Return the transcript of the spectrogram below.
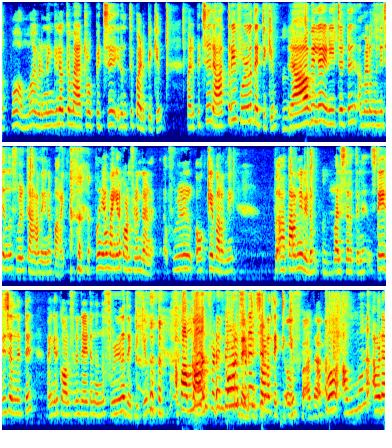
അപ്പോൾ അമ്മ എവിടുന്നെങ്കിലുമൊക്കെ മാറ്റർ ഒപ്പിച്ച് ഇരുന്നിട്ട് പഠിപ്പിക്കും. പഠിപ്പിച്ച് രാത്രി ഫുള്ള് തെറ്റിക്കും. രാവിലെ എണീറ്റിട്ട് അമ്മയുടെ മുന്നിൽ ചെന്ന് ഫുൾ കാണാതെ ഇങ്ങനെ പറയും. അപ്പോൾ ഞാൻ ഭയങ്കര കോൺഫിഡന്റ് ആണ്. ഫുൾ ഓക്കെ പറഞ്ഞ് പറഞ്ഞു വിടും മത്സരത്തിന്. സ്റ്റേജിൽ ചെന്നിട്ട് ഭയങ്കര കോൺഫിഡന്റ് ആയിട്ട് നിന്ന് ഫുള്ള് തെറ്റിക്കും. അപ്പൊ അമ്മ കോൺഫിഡൻസ് അവിടെ കോൺഫിഡൻസോടെ തെറ്റിക്കും. അപ്പൊ അമ്മ അവിടെ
